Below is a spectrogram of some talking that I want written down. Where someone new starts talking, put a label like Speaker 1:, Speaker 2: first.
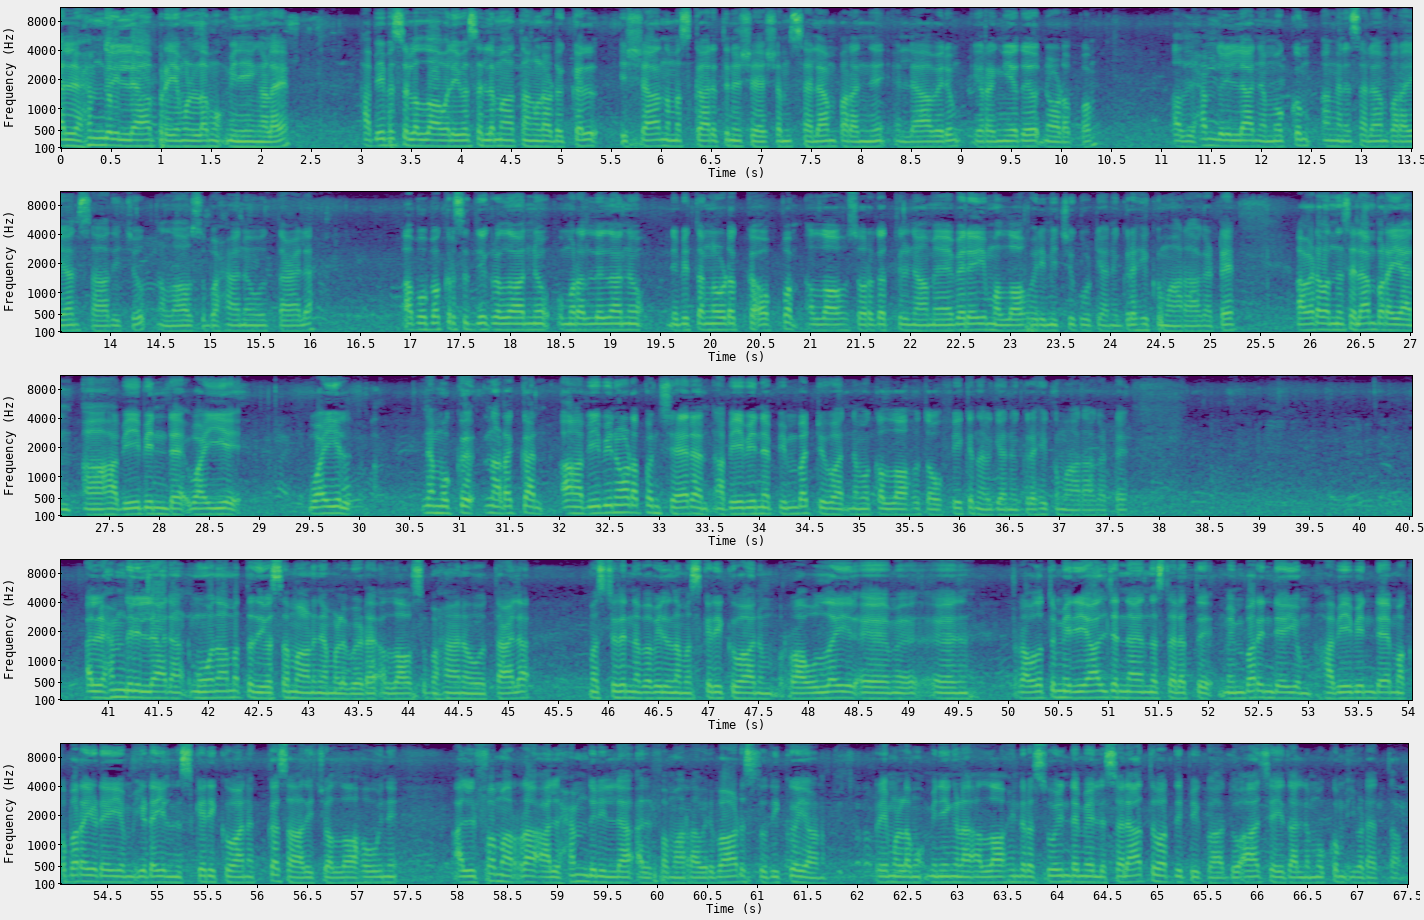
Speaker 1: അലഹമില്ല പ്രിയമുള്ള മുഅ്മിനീങ്ങളെ ഹബീബ് സല്ലാ അലൈ വസല്ലമ തങ്ങളുടെ അടുക്കൽ ഇഷാ നമസ്കാരത്തിന് ശേഷം സലാം പറഞ്ഞ് എല്ലാവരും ഇറങ്ങിയതിനോടൊപ്പം അലഹമില്ല നമുക്കും അങ്ങനെ സലാം പറയാൻ സാധിച്ചു. അള്ളാഹു സുബാനു താല അബൂബക്കർ സിദ്ദീഖ് ഉമർ അല്ലാനു നബി തങ്ങളോടൊക്കെ ഒപ്പം അള്ളാഹു സ്വർഗത്തിൽ നാം ഏവരെയും അള്ളാഹു ഒരുമിച്ച് കൂട്ടി അനുഗ്രഹിക്കുമാറാകട്ടെ. അവിടെ വന്ന് സലാം പറയാൻ ആ ഹബീബിന്റെ വഴിയെ വഴിയിൽ നമുക്ക് നടക്കാൻ ആ ഹബീബിനോടൊപ്പം ചേരാൻ ഹബീബിനെ പിൻപറ്റുവാൻ നമുക്ക് അള്ളാഹു തൗഫീക്ക് നൽകി അനുഗ്രഹിക്കുമാറാകട്ടെ. അലഹമില്ല മൂന്നാമത്തെ ദിവസമാണ് നമ്മൾ ഇവിടെ അള്ളാഹു സുബാനോ താല മസ്ജിദ് നബവിൽ നമസ്കരിക്കുവാനും റൗലയിൽ റൗലത്ത് മിരിയാൽ ജന്ന എന്ന സ്ഥലത്ത് മെമ്പറിന്റെയും ഹബീബിന്റെ മക്ബറയുടെയും ഇടയിൽ നിസ്കരിക്കുവാനൊക്കെ സാധിച്ചു. അള്ളാഹുവിന് അൽഫമറ അൽഹംദുലില്ല അൽഫമറ ഒരുപാട് സ്തുതിക്കുകയാണ്. പ്രിയമുള്ള മിനിങ്ങളെ അള്ളാഹുവിന്റെ റസൂലിന്റെ മേൽ സലാത്ത് വർദ്ധിപ്പിക്കുക ദുആ ചെയ്താൽ നമുക്കും ഇവിടെ എത്താം.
